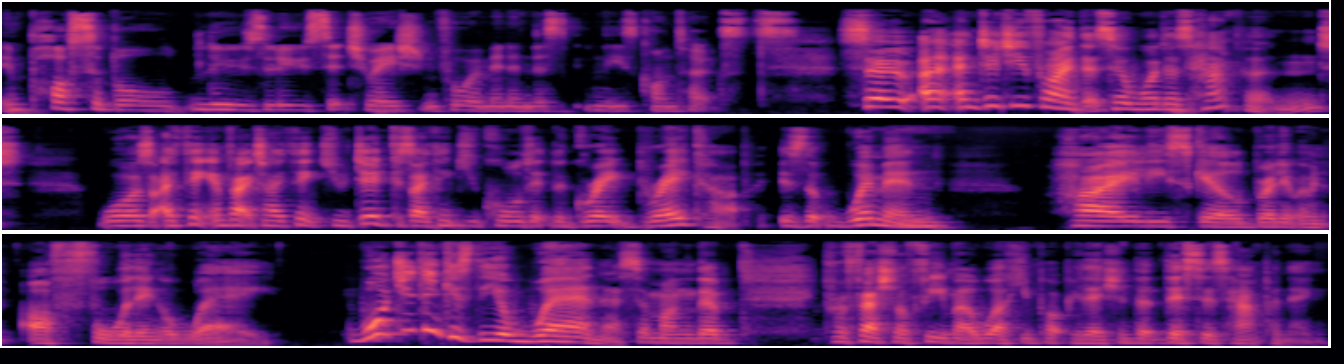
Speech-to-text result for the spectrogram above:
impossible lose lose situation for women in this in these contexts. So, uh, and did you find that? So, what has happened was, I think, in fact, I think you did because I think you called it the great breakup. Is that women? Mm highly skilled, brilliant women are falling away. What do you think is the awareness among the professional female working population that this is happening?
